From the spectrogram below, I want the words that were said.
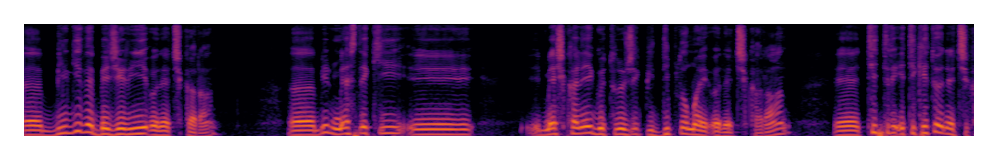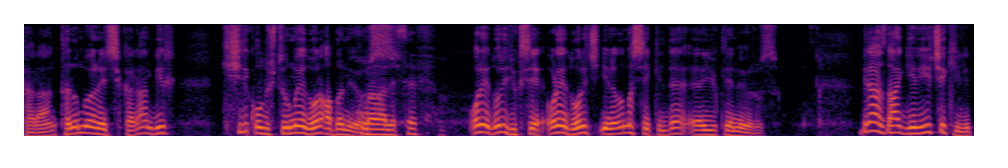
e, bilgi ve beceriyi öne çıkaran e, bir mesleki e, meşgaleye götürecek bir diplomayı öne çıkaran, e, titri etiketi öne çıkaran, tanımı öne çıkaran bir kişilik oluşturmaya doğru abanıyoruz. Maalesef. Oraya doğru yükse, oraya doğru inanılmaz şekilde e, yükleniyoruz. Biraz daha geriye çekilip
